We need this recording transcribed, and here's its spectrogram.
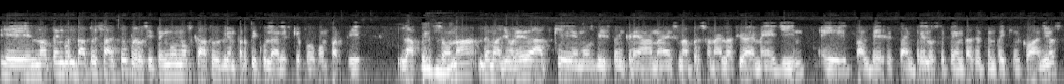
Eh, no tengo el dato exacto, pero sí tengo unos casos bien particulares que puedo compartir. La persona de mayor edad que hemos visto en Creana es una persona de la ciudad de Medellín, eh, tal vez está entre los 70 y 75 años,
